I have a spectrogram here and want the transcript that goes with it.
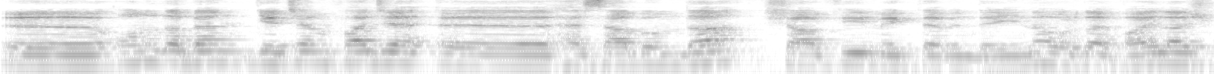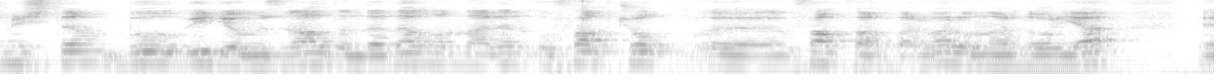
Ee, onu da ben geçen Face e, hesabımda Şafii Mektebi'nde yine orada paylaşmıştım. Bu videomuzun altında da onların ufak çok e, ufak farklar var. Onları da oraya e,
